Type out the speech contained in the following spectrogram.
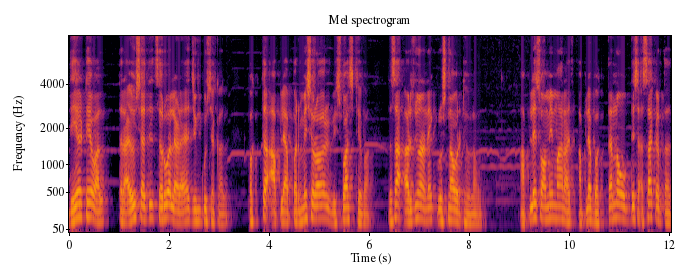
ध्येय ठेवाल तर आयुष्यातील सर्व लढाया जिंकू शकाल. फक्त आपल्या परमेश्वरावर विश्वास ठेवा जसा अर्जुनाने कृष्णावर ठेवला होता. आपले स्वामी महाराज आपल्या भक्तांना उपदेश असा करतात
